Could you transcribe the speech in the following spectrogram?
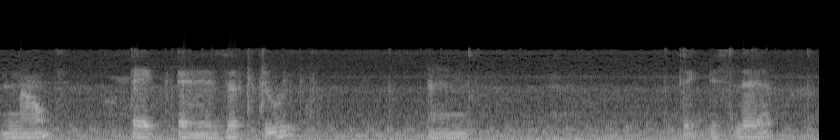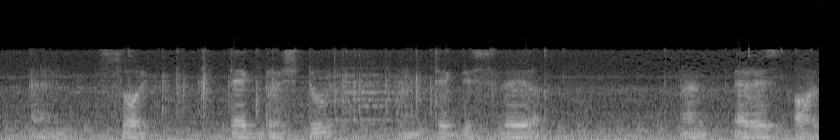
Now take a eraser tool this layer and sorry take brush tool and take this layer and erase all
